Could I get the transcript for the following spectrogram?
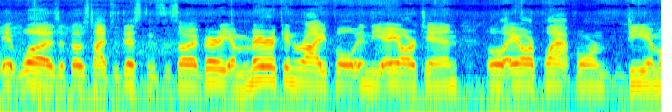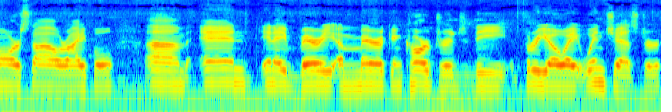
it was at those types of distances. So a very American rifle in the AR-10, little AR platform, DMR style rifle, um, and in a very American cartridge, the 308 Winchester.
